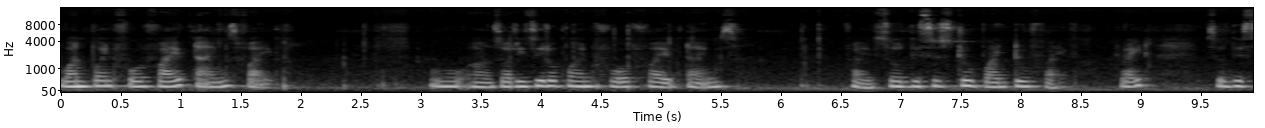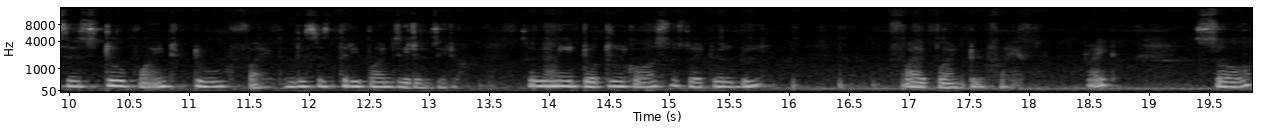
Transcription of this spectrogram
1.45 times 5 uh, sorry 0 0.45 times 5 so this is 2.25 right? So this is 2.25 this is 3.00 so we need total cost. So it will be 5.25 right? So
